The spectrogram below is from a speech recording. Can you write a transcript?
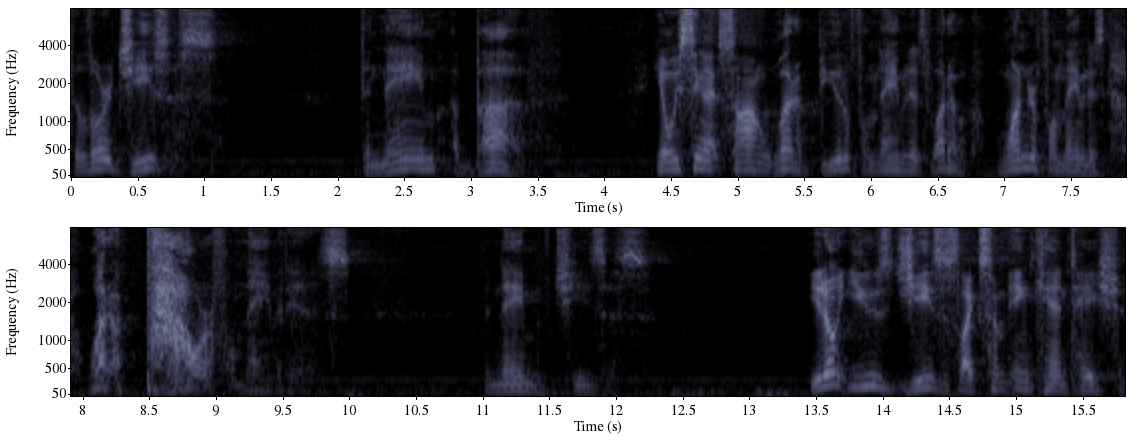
The Lord Jesus, the name above. You know, we sing that song, what a beautiful name it is, what a wonderful name it is, what a powerful name it is. The name of Jesus. You don't use Jesus like some incantation.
